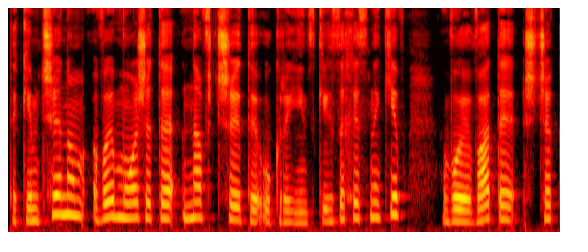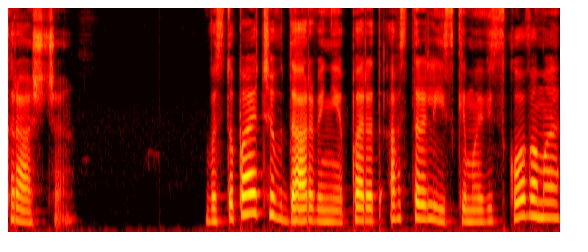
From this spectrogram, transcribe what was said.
Таким чином, ви можете навчити українських захисників воювати ще краще. Виступаючи в Дарвіні перед австралійськими військовими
